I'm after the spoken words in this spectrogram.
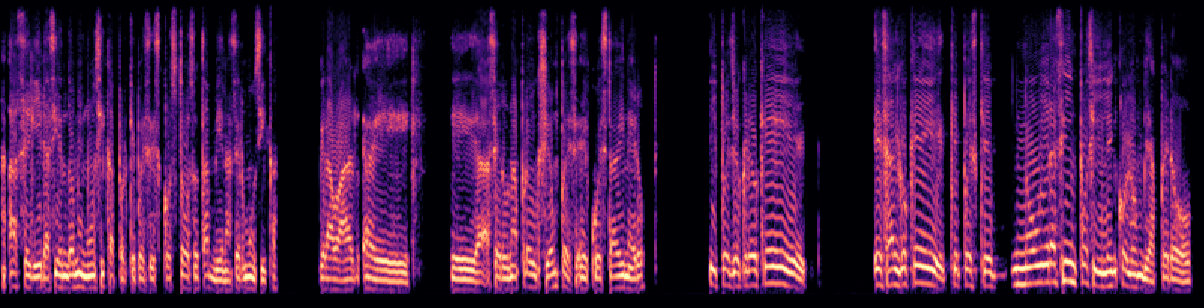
a seguir haciendo mi música porque pues es costoso también hacer música, grabar, eh, eh, hacer una producción pues eh, cuesta dinero y pues yo creo que es algo que, que pues que no hubiera sido imposible en Colombia, pero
